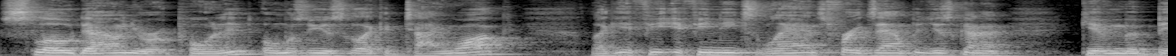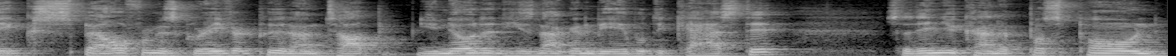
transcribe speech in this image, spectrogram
slow down your opponent, almost use it like a time walk. Like if he if he needs lands, for example, you're just gonna give him a big spell from his graveyard, put it on top. You know that he's not gonna be able to cast it. So then you kind of postpone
